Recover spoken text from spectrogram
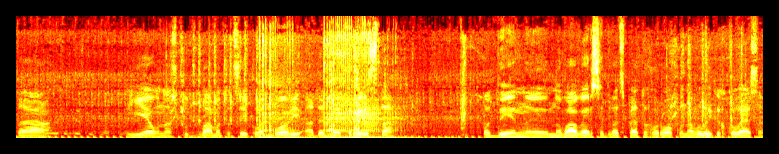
Так. Є у нас тут два мотоцикла Кові АДТ 300. Один е, нова версія 25-го року на великих колесах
